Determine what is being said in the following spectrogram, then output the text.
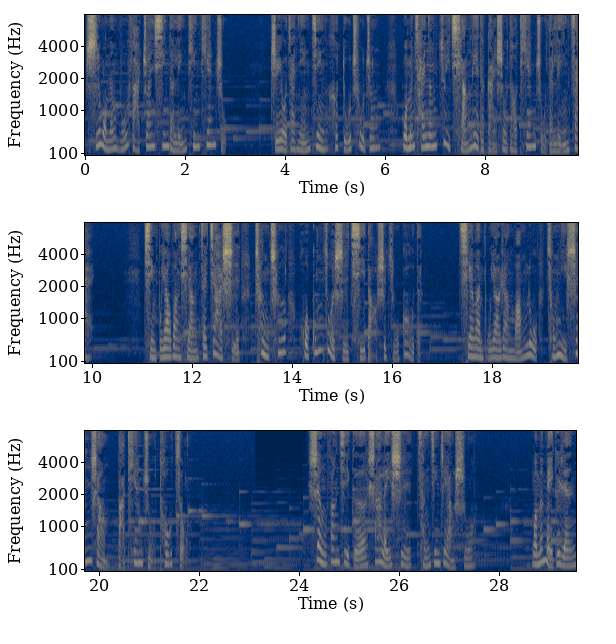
使我们无法专心的聆听天主。只有在宁静和独处中，我们才能最强烈的感受到天主的灵在。请不要妄想在驾驶、乘车或工作时祈祷是足够的，千万不要让忙碌从你身上把天主偷走。圣方济格沙雷士曾经这样说：“我们每个人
